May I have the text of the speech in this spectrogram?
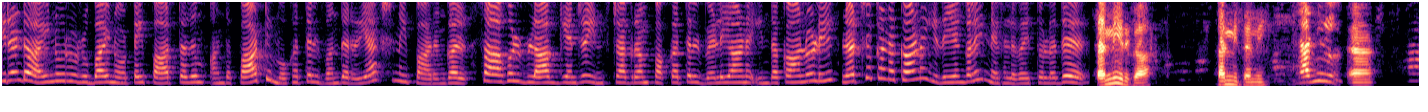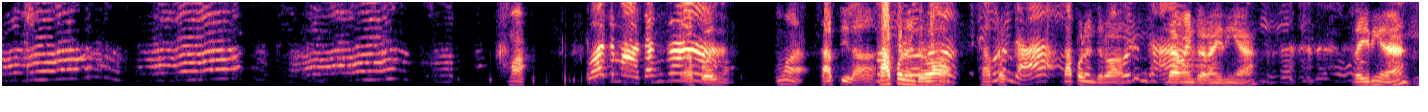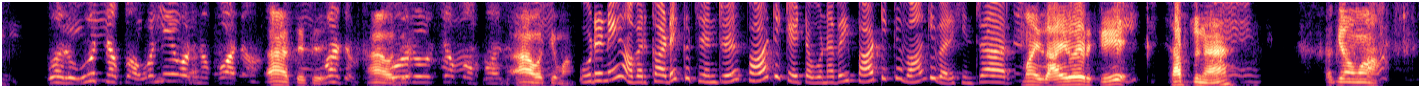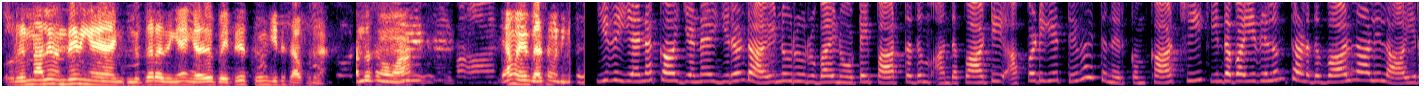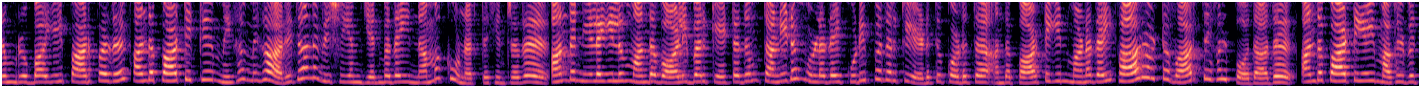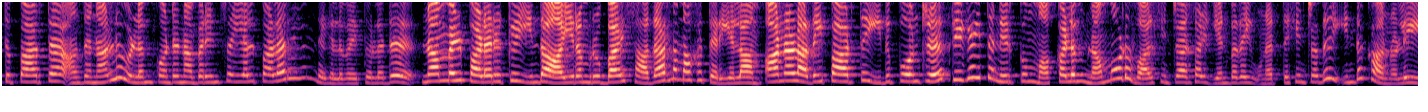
இரண்டு ஐநூறு ரூபாய் நோட்டை பார்த்ததும் அந்த பாட்டி முகத்தில் வந்த ரியாக்ஷனை பாருங்கள். சாகுல் விளாக் என்ற இன்ஸ்டாகிராம் பக்கத்தில் வெளியான இந்த காணொளி லட்சக்கணக்கான இதயங்களை நெகிழ வைத்துள்ளது. தண்ணி இருக்கா? தண்ணி தண்ணி. தண்ணி. சாப்பிட்டீங்களா? சாப்பாடு? சாப்பாடு. வாங்கிட்டு வரேன் இருங்க. ஒரு ஊத்தப்பம் ஒன்னே ஒண்ணு போதும். ஆ சரி சரி. போதும். ஆ ஓகே. ஒரு ஊத்தப்பம் போதும். ஆ ஓகேம்மா. உடனே அவர் கடைக்கு சென்று பாட்டி கேட்ட உணவை பாட்டிக்கு வாங்கி வருகின்றார். அம்மா இதுல ஆயிரம் ரூபாய் இருக்கு. சாப்பிட்டுங்க. ஓகேவாம்மா ஒரு ரெண்டு நாளே வந்து நீங்க இங்க உட்காராதீங்க. எங்கேயாவது போயிட்டு தூங்கிட்டு சாப்பிடுங்க. சந்தோஷமாம்மா. ஏமா ஏன் பேச மாட்டீங்க? இது எனக்கா என இரண்டு ஐநூறு ரூபாய் நோட்டை பார்த்ததும் அந்த பாட்டி அப்படியே திகைத்து நிற்கும் காட்சி. இந்த வயதிலும் தனது வாழ்நாளில் ஆயிரம் ரூபாயை பார்ப்பது அந்த பாட்டிக்கு மிக மிக அரிதான விஷயம் என்பதை நமக்கு உணர்த்துகின்றது. அந்த நிலையிலும் அந்த வாலிபர் கேட்டதும் தன்னிடம் உள்ளதை குடிப்பதற்கு எடுத்துக் கொடுத்த அந்த பாட்டியின் மனதை பாராட்ட வார்த்தைகள் போதாது. அந்த பாட்டியை மகிழ்வித்து பார்த்த அந்த நல்ல உள்ளம் கொண்ட நபரின் செயல் பலரையும் நிகழ வைத்துள்ளது. நம்மில் பலருக்கு இந்த ஆயிரம் ரூபாய் சாதாரணமாக தெரியலாம். ஆனால் அதை பார்த்து இது போன்று திகைத்து நிற்கும் மக்களும் நம்மோடு வாழ்கின்றார்கள் என்பதை உணர்த்துகின்றது இந்த காணொளி.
